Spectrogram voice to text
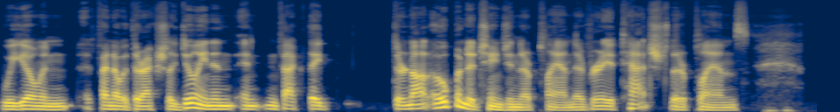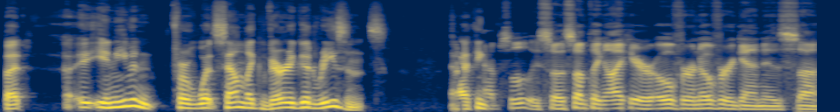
we go and find out what they're actually doing. And, and in fact, they, they're not open to changing their plan. They're very attached to their plans. But uh, and even for what sound like very good reasons. I think absolutely. So something I hear over and over again is uh,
